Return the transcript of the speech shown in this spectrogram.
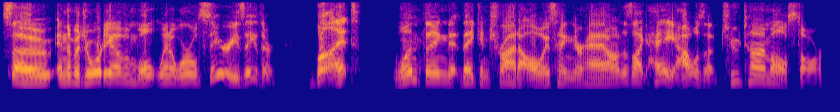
So and the majority of them won't win a World Series either. But one thing that they can try to always hang their hat on is like, hey, I was a two-time All-Star.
